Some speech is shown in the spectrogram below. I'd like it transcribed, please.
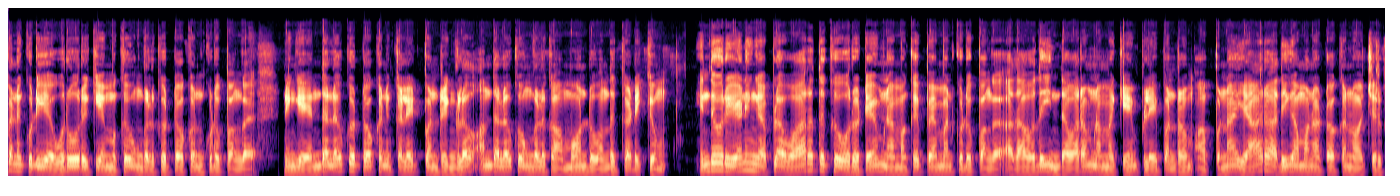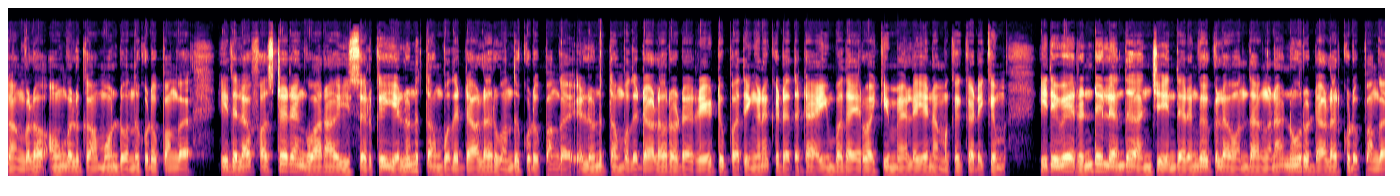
பண்ணக்கூடிய ஒரு ஒரு கேமுக்கு உங்களுக்கு டோக்கன் கொடுப்பாங்க. நீங்கள் எந்த அளவுக்கு டோக்கன் கலெக்ட் பண்ணுறீங்களோ அந்த அளவுக்கு உங்களுக்கு அமௌண்ட் வந்து கிடைக்கும். இந்த ஒரு ஏர்னிங் ஆப்பில் வாரத்துக்கு ஒரு டைம் நமக்கு பேமெண்ட் கொடுப்பாங்க. அதாவது இந்த வாரம் நம்ம கேம் ப்ளே பண்ணுறோம் அப்படின்னா யார் அதிகமான டோக்கன் வச்சுருக்காங்களோ அவங்களுக்கு அமௌண்ட் வந்து கொடுப்பாங்க. இதில் ஃபஸ்ட்டு ரேங்க் வர யூஸருக்கு எழுநூற்றம்பது டாலர் வந்து கொடுப்பாங்க. எழுநூற்றம்பது டாலரோட ரேட்டு பார்த்திங்கன்னா கிட்டத்தட்ட ஐம்பதாயிரம் ரூபாய்க்கு மேலேயே நமக்கு கிடைக்கும். இதுவே ரெண்டுலேருந்து அஞ்சு இந்த ரெங்குக்குள்ளே வந்தாங்கன்னா நூறு டாலர் கொடுப்பாங்க.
